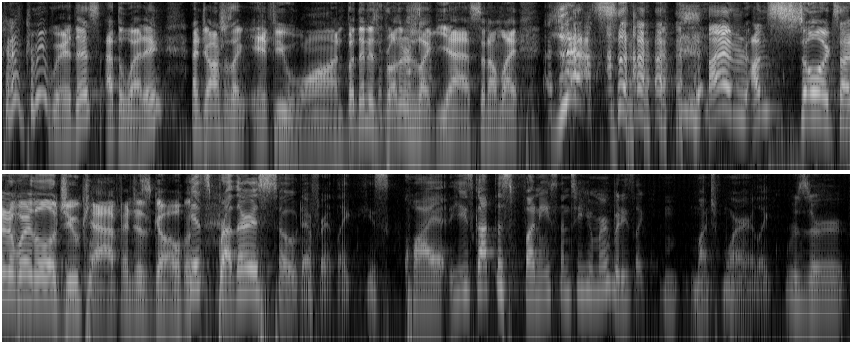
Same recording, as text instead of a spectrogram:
Can, I, can we wear this at the wedding? And Josh was like, if you want. But then his brother was like, yes. And I'm like, yes! I'm, I'm so excited to wear the little Jew cap and just go. His brother is so different. Like he's quiet. He's got this funny sense of humor, but he's like m- much more like reserved.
